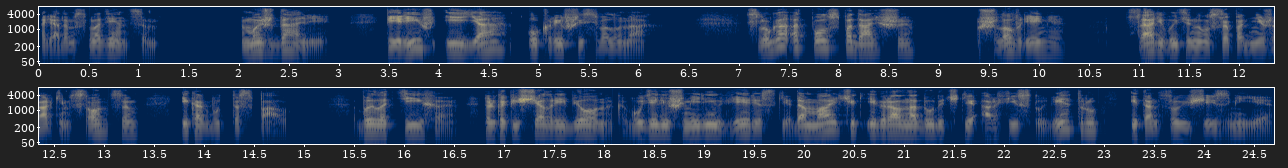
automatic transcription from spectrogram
рядом с младенцем. Мы ждали, Перив и я, укрывшись в валунах. Слуга отполз подальше. Шло время. Царь вытянулся под нежарким солнцем и как будто спал. Было тихо, только пищал ребенок, гудели шмели в вереске, да мальчик играл на дудочке орфисту ветру и танцующей змее.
